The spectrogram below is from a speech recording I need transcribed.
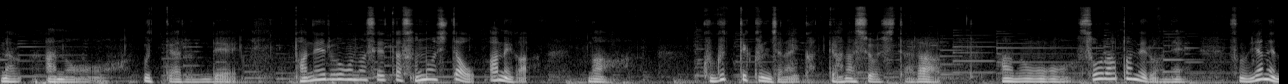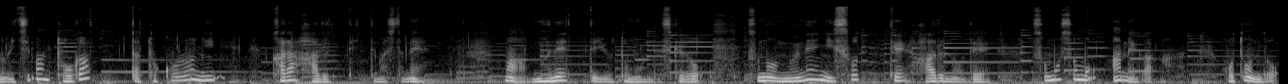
なあの打ってあるんでパネルを乗せたその下を雨がまあくぐってくんじゃないかって話をしたらあのソーラーパネルはねその屋根の一番尖ったところにから張るって言ってましたね。まあ胸っていうと思うんですけどその胸に沿って張るのでそもそも雨がほとんど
